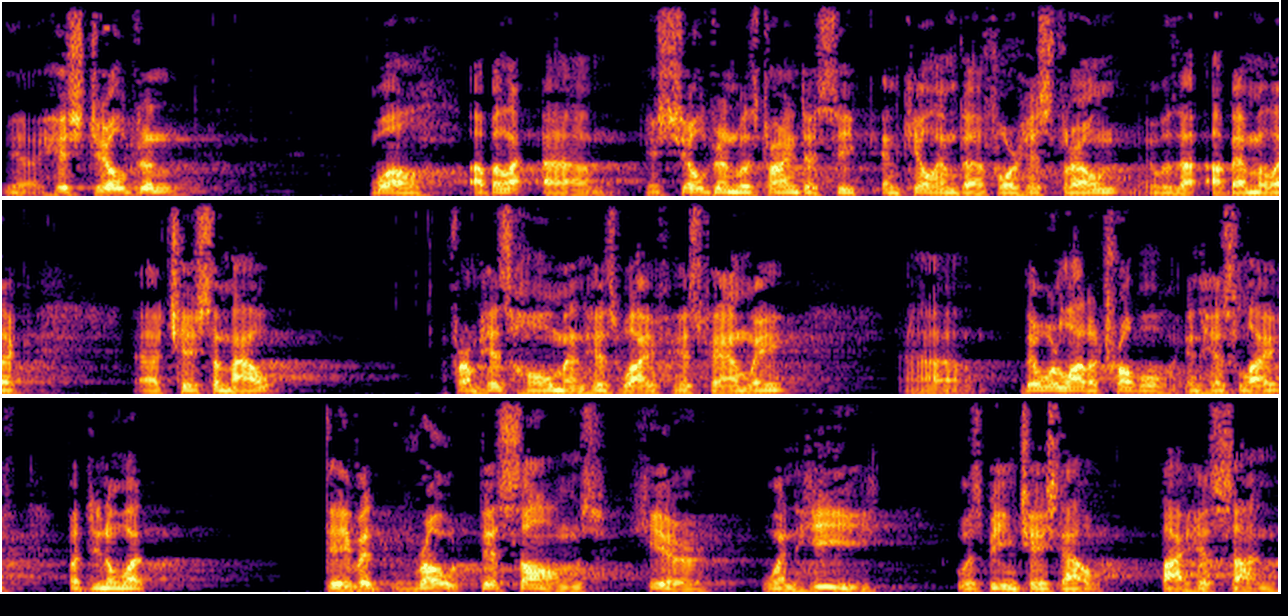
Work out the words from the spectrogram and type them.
you know, his children, well, um, his children was trying to seek and kill him to, for his throne. It was uh, Abimelech uh, chased him out from his home and his wife, his family. Uh, there were a lot of trouble in his life, but you know what? David wrote this Psalms here when he was being chased out by his son.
